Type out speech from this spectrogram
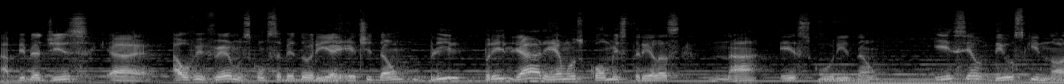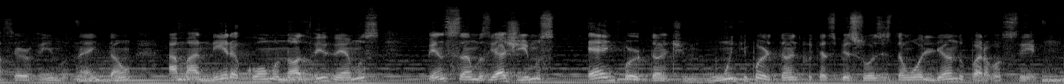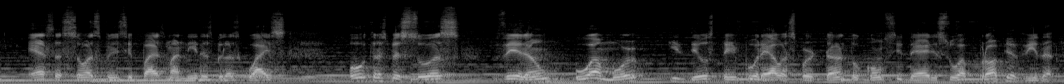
a Bíblia diz que é, ao vivermos com sabedoria e retidão, brilharemos como estrelas na escuridão. Esse é o Deus que nós servimos, né? Então, a maneira como nós vivemos, pensamos e agimos é importante, muito importante, porque as pessoas estão olhando para você. Essas são as principais maneiras pelas quais outras pessoas verão o amor que Deus tem por elas. Portanto, considere sua própria vida.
